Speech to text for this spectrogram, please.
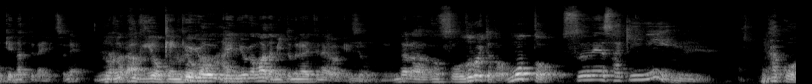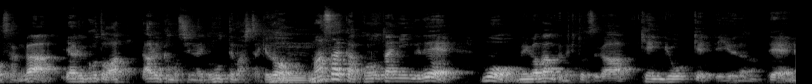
ん OK になってないんですよね。だから副業兼業副業、が兼業がまだ認められてないわけですよ。だから、そう驚いたと、もっと数年先に、他校さんがやることはあるかもしれないと思ってましたけど、うん。まさかこのタイミングで、もうメガバンクの一つが兼業 OK っていうのなんて、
